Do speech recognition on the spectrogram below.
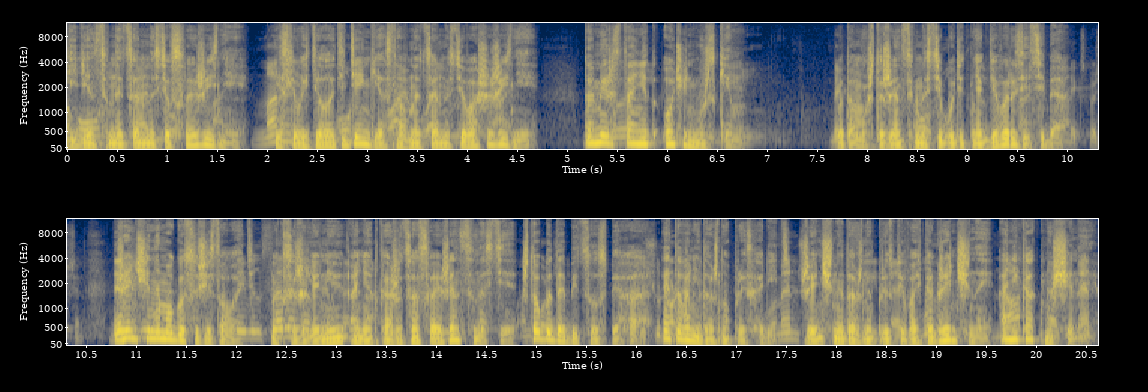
единственной ценностью в своей жизни, если вы сделаете деньги основной ценностью вашей жизни, то мир станет очень мужским, потому что женственности будет негде выразить себя. Женщины могут существовать, но, к сожалению, они откажутся от своей женственности, чтобы добиться успеха. Этого не должно происходить. Женщины должны преуспевать как женщины, а не как мужчины.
